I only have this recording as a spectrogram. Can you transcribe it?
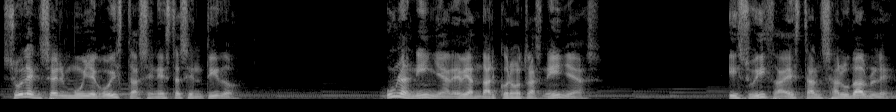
suelen ser muy egoístas en este sentido. Una niña debe andar con otras niñas. Y Suiza es tan saludable.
